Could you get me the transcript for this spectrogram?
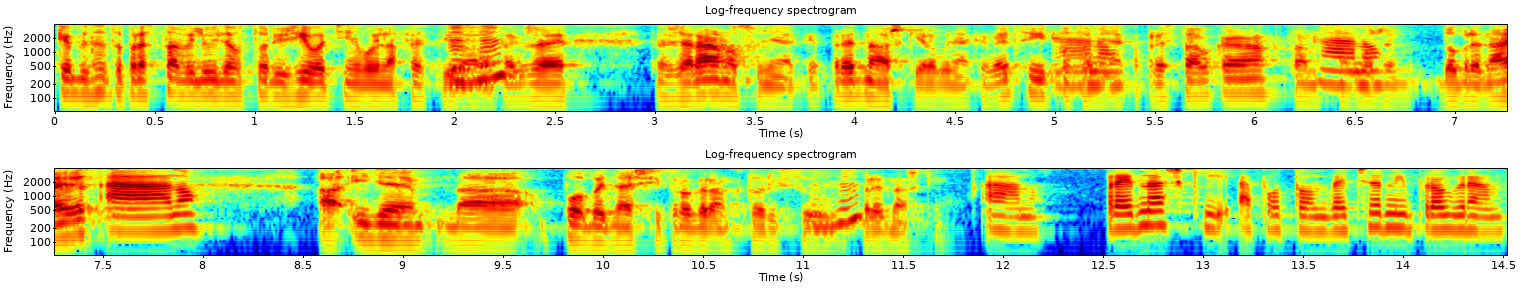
keby sme to predstavili ľuďom, ktorí v živote neboli na festivale. Mm-hmm. Takže, takže ráno sú nejaké prednášky alebo nejaké veci, potom Áno. je nejaká prestávka, tam Áno. sa môžem dobre najesť. Áno. A idem na poobednejší program, ktorý sú mm-hmm. prednášky. Áno, prednášky a potom večerný program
